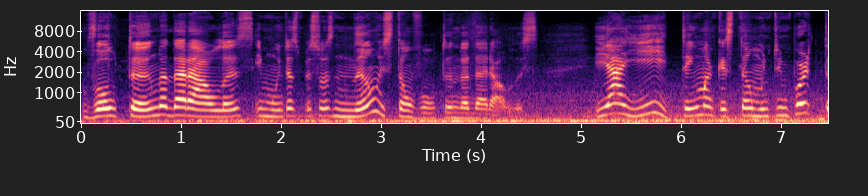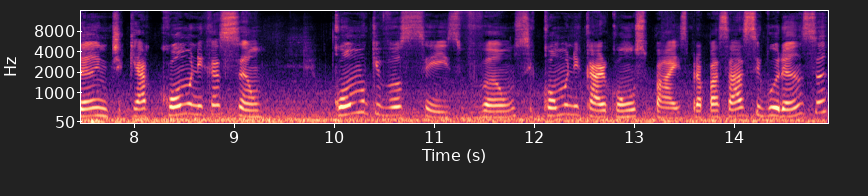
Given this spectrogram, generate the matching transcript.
voltando a dar aulas e muitas pessoas não estão voltando a dar aulas. E aí tem uma questão muito importante que é a comunicação. Como que vocês vão se comunicar com os pais para passar a segurança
